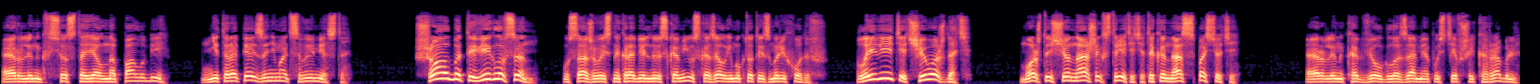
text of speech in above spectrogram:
Эрлинг все стоял на палубе, не торопясь занимать свое место. «Шел бы ты, Вигловсон! Усаживаясь на корабельную скамью, сказал ему кто-то из мореходов. «Плывите, чего ждать? Может, еще наших встретите, так и нас спасете». Эрлинг обвел глазами опустевший корабль.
